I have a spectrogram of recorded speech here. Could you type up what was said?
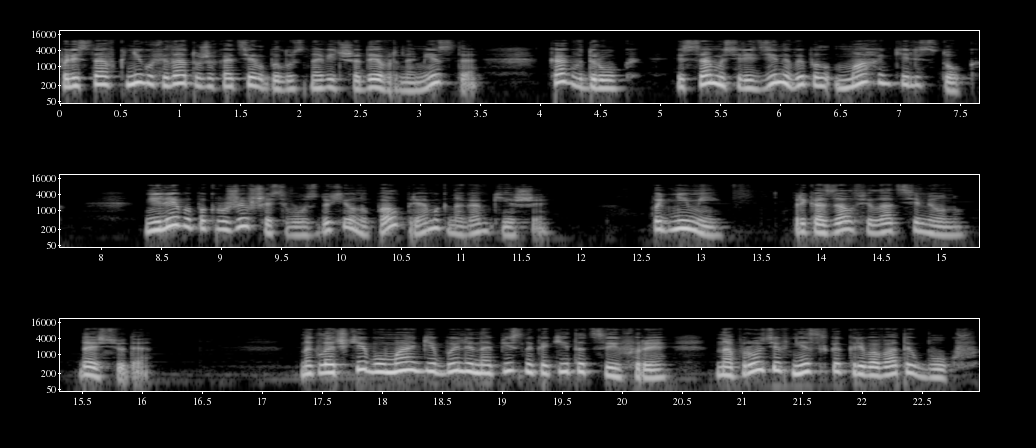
Полистав книгу, Филат уже хотел был установить шедевр на место, как вдруг из самой середины выпал махонький листок. Нелепо покружившись в воздухе, он упал прямо к ногам Кеши. «Подними», — приказал Филат Семену. «Дай сюда». На клочке бумаги были написаны какие-то цифры, напротив несколько кривоватых букв.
